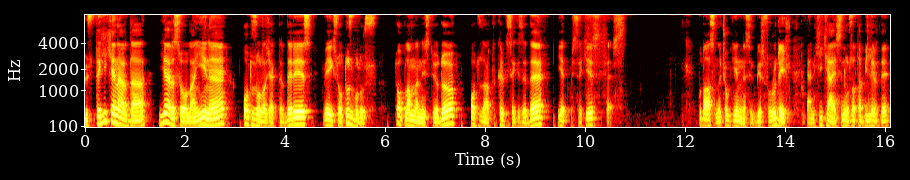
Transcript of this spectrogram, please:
üstteki kenarda yarısı olan yine 30 olacaktır deriz. Ve eksi 30 buluruz. Toplamlarını istiyordu. 30 artı 48'e de 78 deriz. Bu da aslında çok yeni nesil bir soru değil. Yani hikayesini uzatabilirdi.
